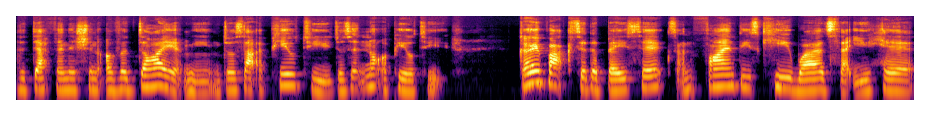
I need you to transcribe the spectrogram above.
the definition of a diet mean? Does that appeal to you? Does it not appeal to you? Go back to the basics and find these key words that you hear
